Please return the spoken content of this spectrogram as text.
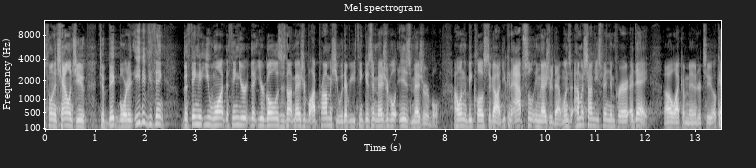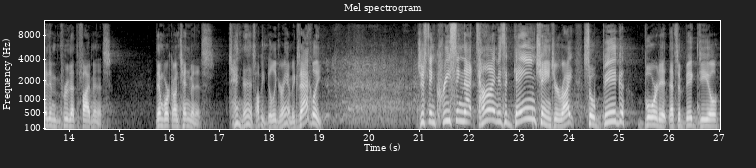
So I want to challenge you to big board it. Even if you think the thing that you want, the thing that your goal is, is not measurable, I promise you, whatever you think isn't measurable is measurable. I want to be close to God. You can absolutely measure that. When's, how much time do you spend in prayer a day? Oh, like a minute or two. Okay, then improve that to five minutes. Then work on 10 minutes. 10 minutes, I'll be Billy Graham. Exactly. Just increasing that time is a game changer, right? So big board it. That's a big deal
